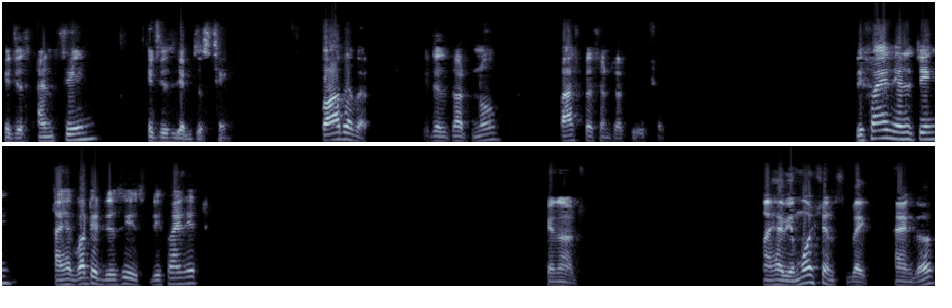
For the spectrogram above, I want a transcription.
it is unseen, it is existing. Forever, it does not know past, present, or future. Define anything. I have got a disease. Define it. cannot. I have emotions like anger,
